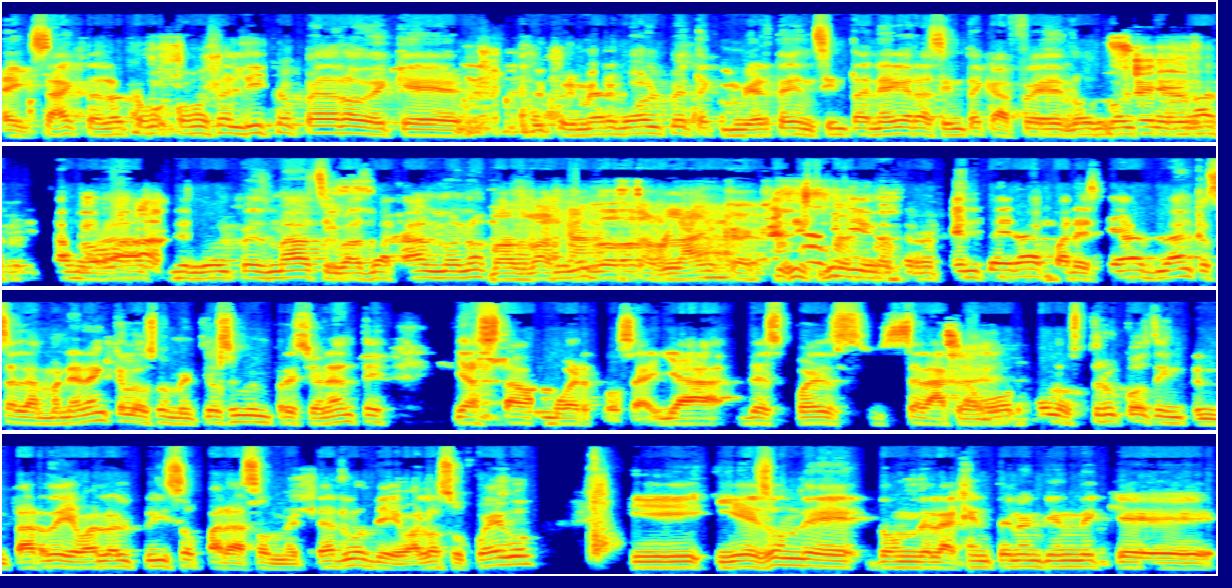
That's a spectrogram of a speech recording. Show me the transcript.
Exacto, ¿no? ¿Cómo, es el dicho, Pedro, de que el primer golpe te convierte en cinta negra, cinta café, dos golpes más, cinta morada, tres golpes más y vas bajando, ¿no? Vas bajando hasta blanca. Sí, de repente era, parecía blanca, o sea, la manera en que lo sometió se me impresionante, ya estaba muerto, o sea, ya después se le acabó todos los trucos de intentar de llevarlo al piso para someterlo, de llevarlo a su juego, y, y es donde, donde la gente no entiende que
